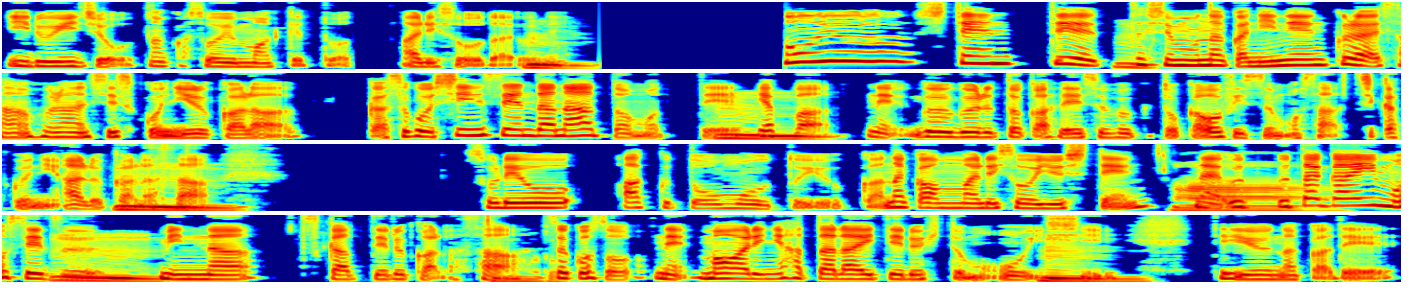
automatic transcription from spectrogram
いる以上、なんかそういうマーケットはありそうだよね。うんそういう視点って、うん私もなんか2年くらいサンフランシスコにいるから、がすごい新鮮だなと思って、うんやっぱね、Google とか Facebook とか Office もさ、近くにあるからさ、うんそれを悪と思うというか、なんかあんまりそういう視点、疑いもせず、うんみんな使ってるからさそれこそね、周りに働いてる人も多いし、うんっていう中で、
